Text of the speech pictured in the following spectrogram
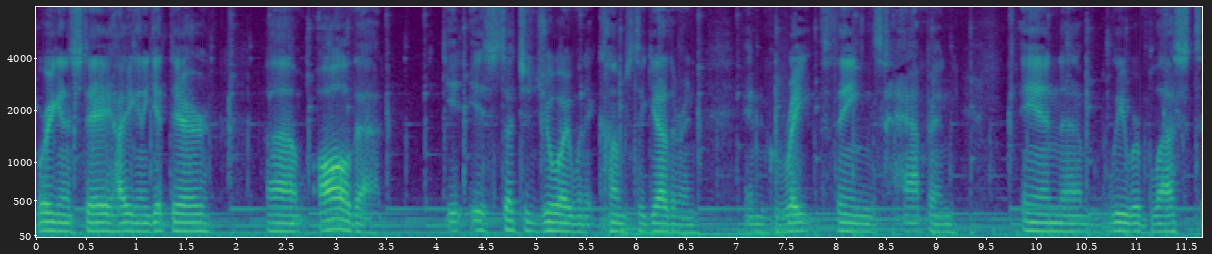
where you're going to stay, how you're going to get there, um, all that. It is such a joy when it comes together and and great things happen. And um, we were blessed,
